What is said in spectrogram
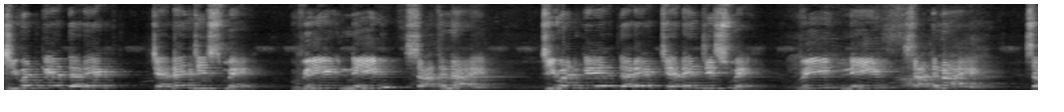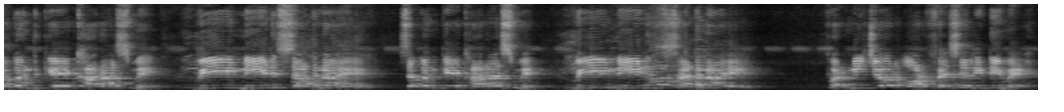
जीवन के दरेक चैलेंजेस में वी नीड साधना है। जीवन के दरेक चैलेंजेस में वी नीड साधनाएँ। संबंध के खारास में वी नीड साधनाएँ। संबंध के खारास में वी नीड साधनाएँ। फर्नीचर और फैसिलिटी में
